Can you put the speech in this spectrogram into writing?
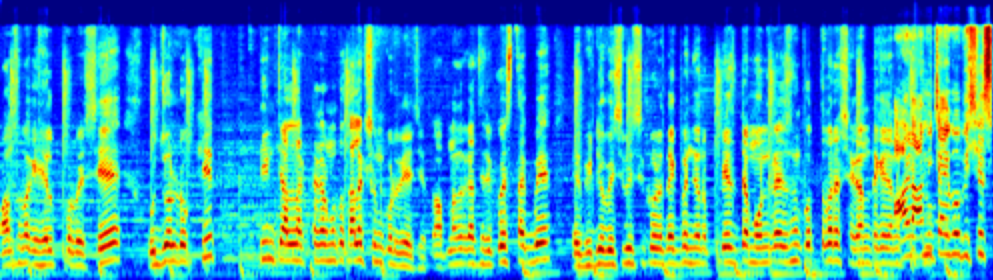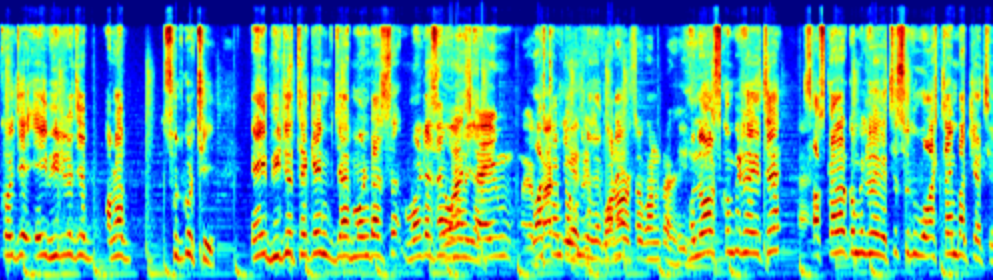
মানুষ আমাকে হেল্প করবে সে উজ্জ্বল রক্ষিত তিন চার লাখ টাকার মতো কালেকশন করে দিয়েছে। তো আপনাদের কাছে রিকোয়েস্ট থাকবে এর ভিডিও বেশি বেশি করে দেখবেন যেন পেজটা মনিটাইজেশন করতে পারে সেখান থেকে আর আমি চাইব বিশেষ করে যে এই ভিডিওটা যে আমরা শুট করছি এই ভিডিও থেকে যে monetization watch time Watch time বাকি আছে complete হয়ে যাবে। পনেরোশো ঘণ্টা হয়েছে। ফলোয়ার্স কমপ্লিট হয়ে গেছে হ্যাঁ। সাবস্ক্রাইবার কমপ্লিট হয়ে গেছে শুধু ওয়াচ টাইম বাকি আছে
